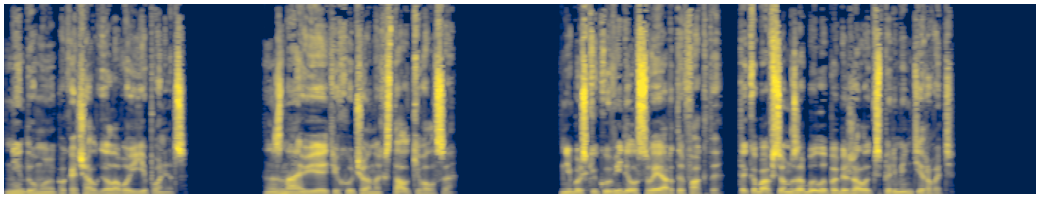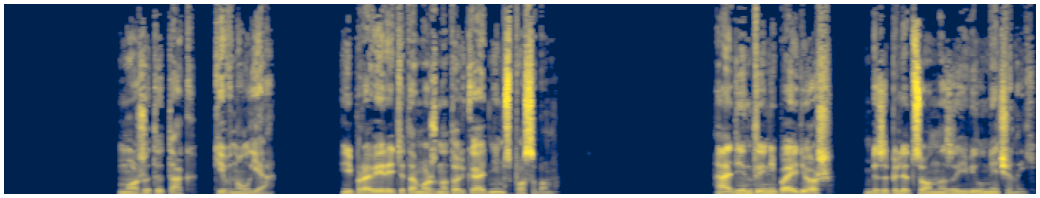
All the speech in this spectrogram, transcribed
«Не думаю», — покачал головой японец. «Знаю я этих ученых, сталкивался. Небось, как увидел свои артефакты, так обо всем забыл и побежал экспериментировать». «Может и так», — кивнул я. И проверить это можно только одним способом. «Один ты не пойдешь», — безапелляционно заявил Меченый.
